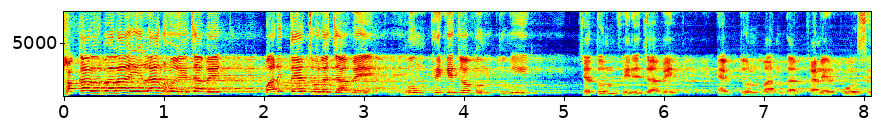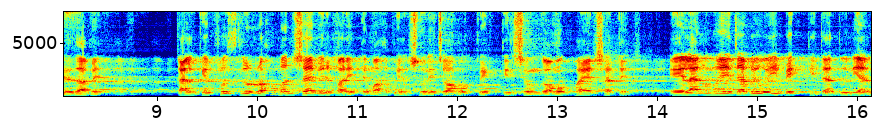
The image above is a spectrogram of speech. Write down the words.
সকালবেলা এলান হয়ে যাবে, বাড়িতে চলে যাবে, ঘুম থেকে যখন তুমি চেতন ফিরে যাবে, একজন বান্দার কানের পৌঁছে যাবে। কালকে ফজলুর রহমান সাহেবের বাড়িতে মাহফিল শুনেছে অমুক ব্যক্তির সঙ্গে, অমুক ভাইয়ের সাথে। এলান হয়ে যাবে ওই ব্যক্তিটা দুনিয়ার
